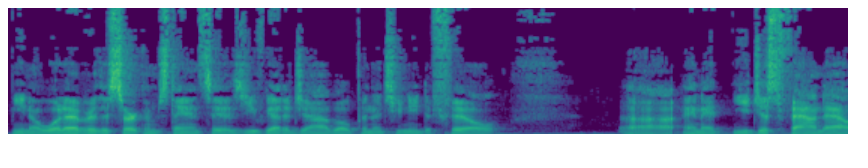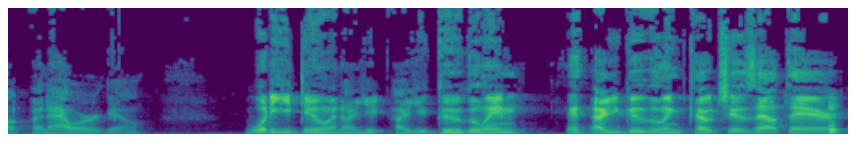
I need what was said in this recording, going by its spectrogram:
you know, whatever the circumstance is, you've got a job open that you need to fill, uh, and it, you just found out an hour ago what are you doing? Are you are you googling? are you googling coaches out there?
